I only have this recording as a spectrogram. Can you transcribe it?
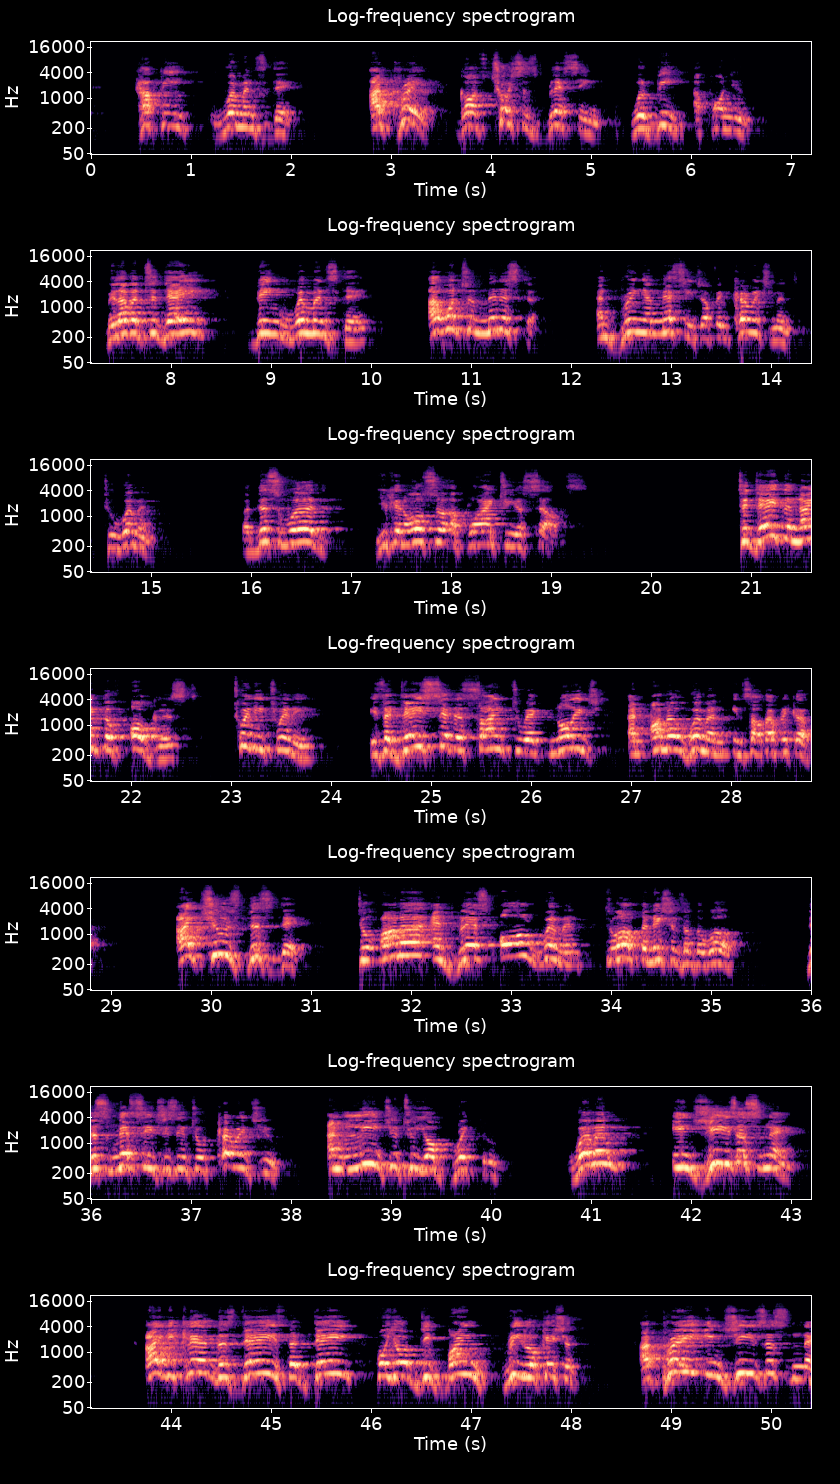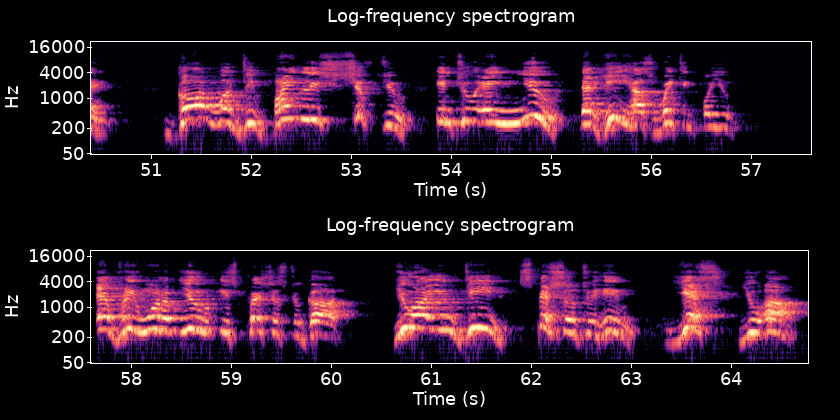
happy Women's Day. I pray God's choicest blessing will be upon you. Beloved, today being Women's Day, I want to minister and bring a message of encouragement to women. But this word you can also apply to yourselves. Today, the 9th of August, 2020, is a day set aside to acknowledge and honor women in South Africa. I choose this day to honor and bless all women throughout the nations of the world. This message is to encourage you and lead you to your breakthrough. Women, in Jesus' name, I declare this day is the day for your divine relocation. I pray in Jesus' name, God will divinely shift you into a new that He has waiting for you. Every one of you is precious to God. You are indeed special to Him. Yes, you are.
